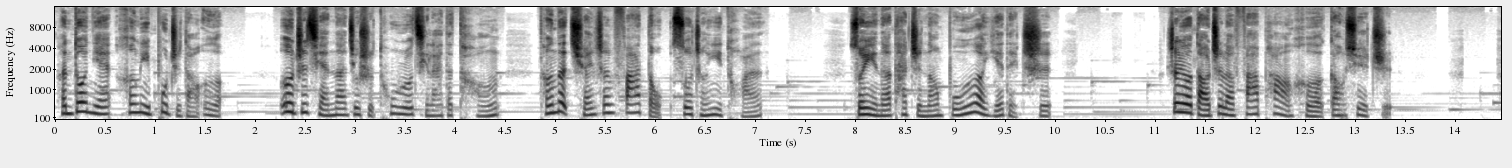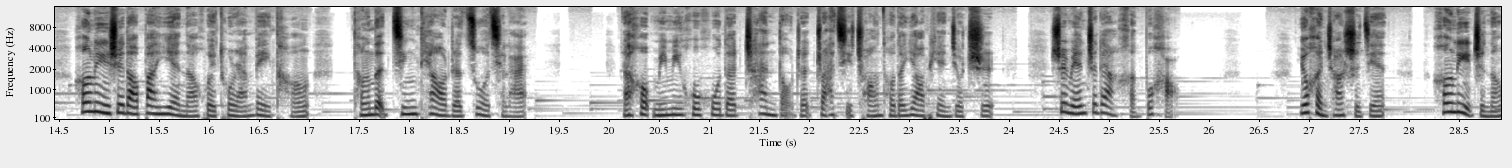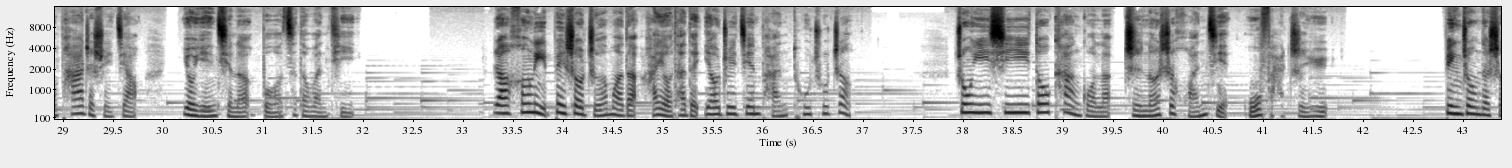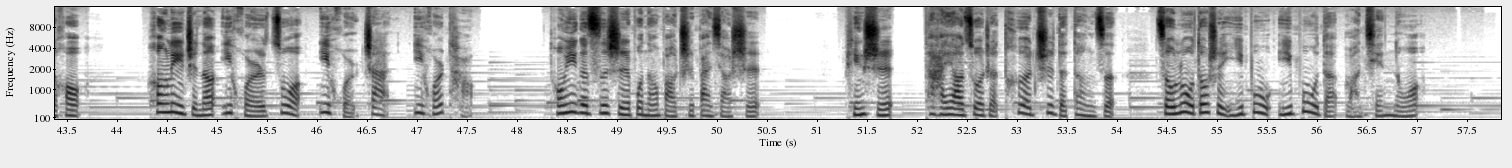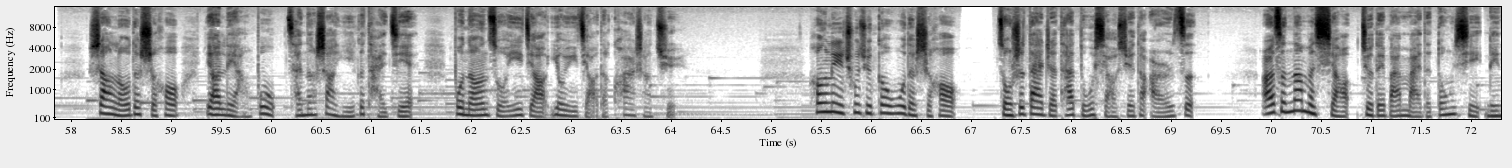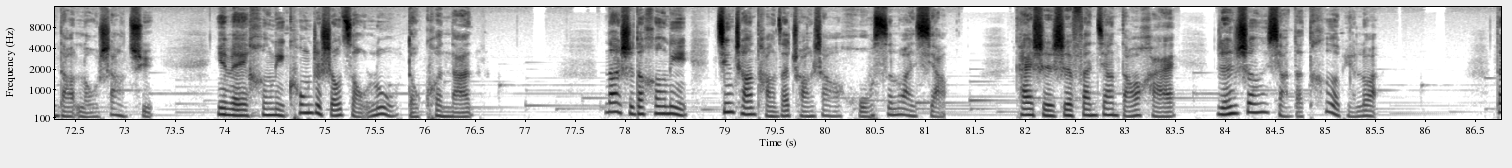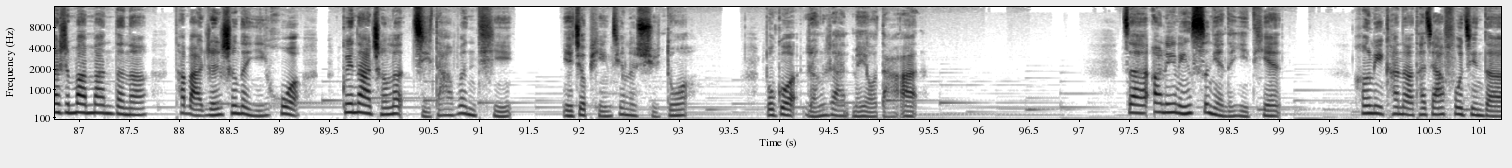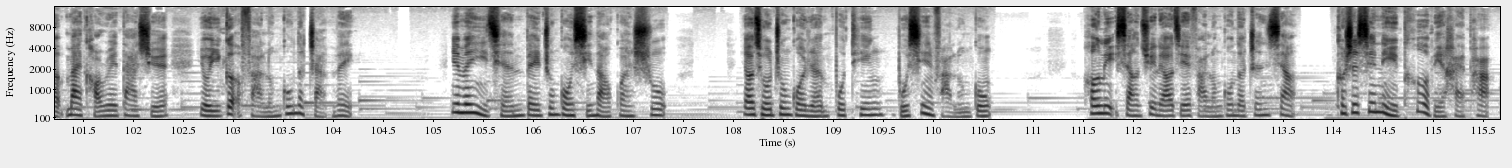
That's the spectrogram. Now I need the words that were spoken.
很多年，亨利不知道饿，饿之前呢，就是突如其来的疼。疼得全身发抖，缩成一团，所以呢，他只能不饿也得吃，这又导致了发胖和高血脂。亨利睡到半夜呢，会突然胃疼，疼得惊跳着坐起来，然后迷迷糊糊的颤抖着抓起床头的药片就吃，睡眠质量很不好。有很长时间，亨利只能趴着睡觉，又引起了脖子的问题。让亨利备受折磨的还有他的腰椎间盘突出症，中医西医都看过了，只能是缓解，无法治愈。病重的时候，亨利只能一会儿坐，一会儿站，一会儿躺，同一个姿势不能保持半小时。平时他还要坐着特制的凳子，走路都是一步一步的往前挪。上楼的时候要两步才能上一个台阶，不能左一脚右一脚的跨上去。亨利出去购物的时候，总是带着他读小学的儿子，儿子那么小，就得把买的东西拎到楼上去，因为亨利空着手走路都困难。那时的亨利经常躺在床上胡思乱想，开始是翻江倒海，人生想得特别乱。但是慢慢的呢，他把人生的疑惑归纳成了几大问题，也就平静了许多。不过仍然没有答案。在二零零四年的一天，亨利看到他家附近的麦考瑞大学有一个法轮功的展位，因为以前被中共洗脑灌输，要求中国人不听不信法轮功。亨利想去了解法轮功的真相，可是心里特别害怕。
